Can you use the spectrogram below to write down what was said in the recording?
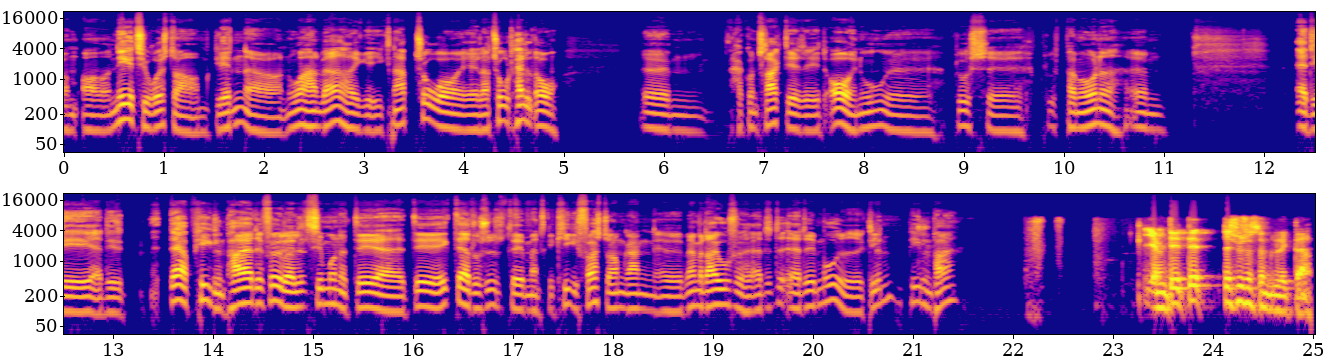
om, om negative ryster om Glenn, og nu har han været her i, i knap to år, eller to og et halvt år. Øhm, har kontrakt et, et år endnu, øh, plus, øh, plus et par måneder. Øhm, er, det, er det der pilen peger, det føler jeg lidt, Simon, at det er, det er ikke der, du synes, det, man skal kigge i første omgang. Øh, hvad med dig, Uffe? Er det, er det mod øh, Glenn, pilen peger? Jamen, det, det, det synes jeg simpelthen ikke der.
